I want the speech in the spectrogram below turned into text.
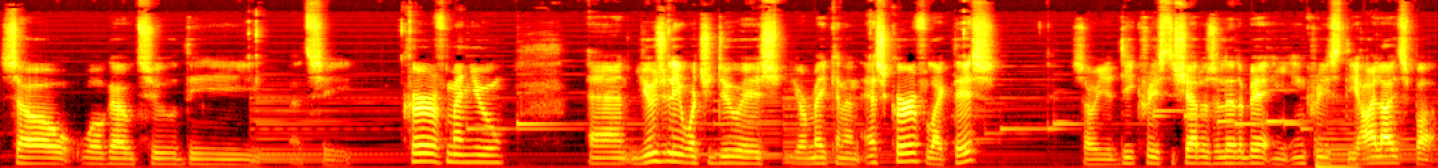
So we'll go to the let's see curve menu. And usually what you do is you're making an S curve like this. So you decrease the shadows a little bit and you increase the highlights but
